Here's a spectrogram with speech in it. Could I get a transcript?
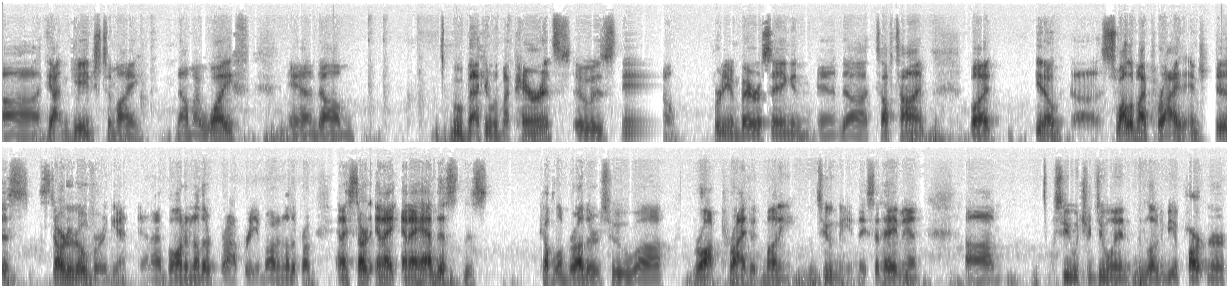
Uh, got engaged to my now my wife, and um, moved back in with my parents. It was you know pretty embarrassing and and uh, tough time, but you know, uh, swallowed my pride and just started over again. And I bought another property and bought another property. And I started, and I, and I had this, this couple of brothers who uh, brought private money to me. And they said, Hey man, um, see what you're doing. We'd love to be a partner.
